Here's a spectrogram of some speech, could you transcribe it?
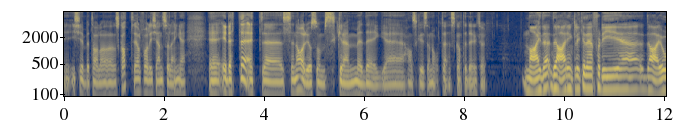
ikke betaler skatt, iallfall ikke enn så lenge. Eh, er dette et eh, scenario som skremmer deg, eh, Hans Christian Holte, skattedirektør? Nei, det, det, er egentlig ikke det. Fordi eh, det er jo,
